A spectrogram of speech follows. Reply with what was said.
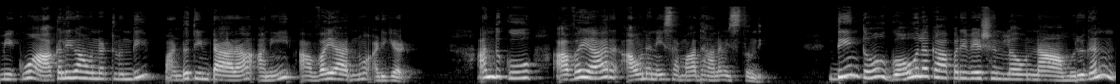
మీకు ఆకలిగా ఉన్నట్లుంది పండు తింటారా? అని అవ్వయార్ను అడిగాడు. అందుకు అవ్వయార్ అవునని సమాధానం ఇస్తుంది దీంతో గోవుల కాపరివేషంలో ఉన్న ఆ మురుగన్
